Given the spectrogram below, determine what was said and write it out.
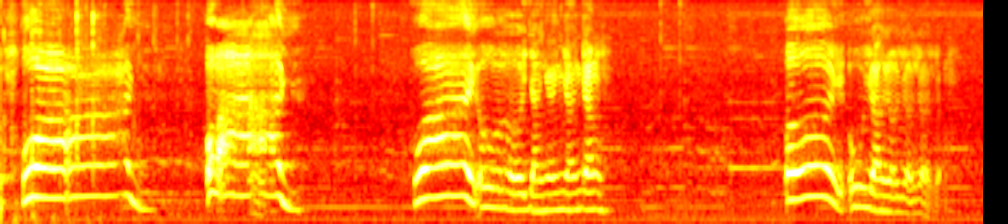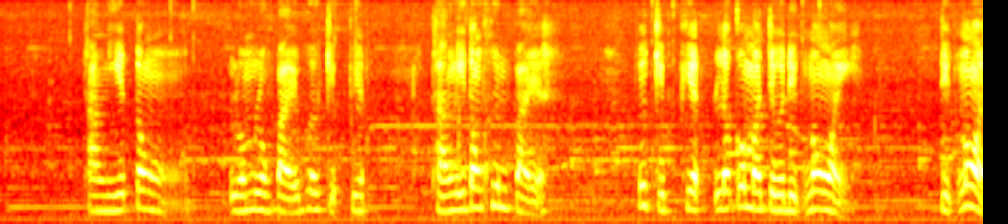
ยว้ายว้ายว้ายเออยังยังยังยังเอ้ยโอ้ยยังยังยังยังยังทางนี้ต้องล้มลงไปเพื่อเก็บเพชรทางนี้ต้องขึ้นไป เพื่อเก็บเพชรแล้วก็มาเจอเด็กน้อย เด็กน้อย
